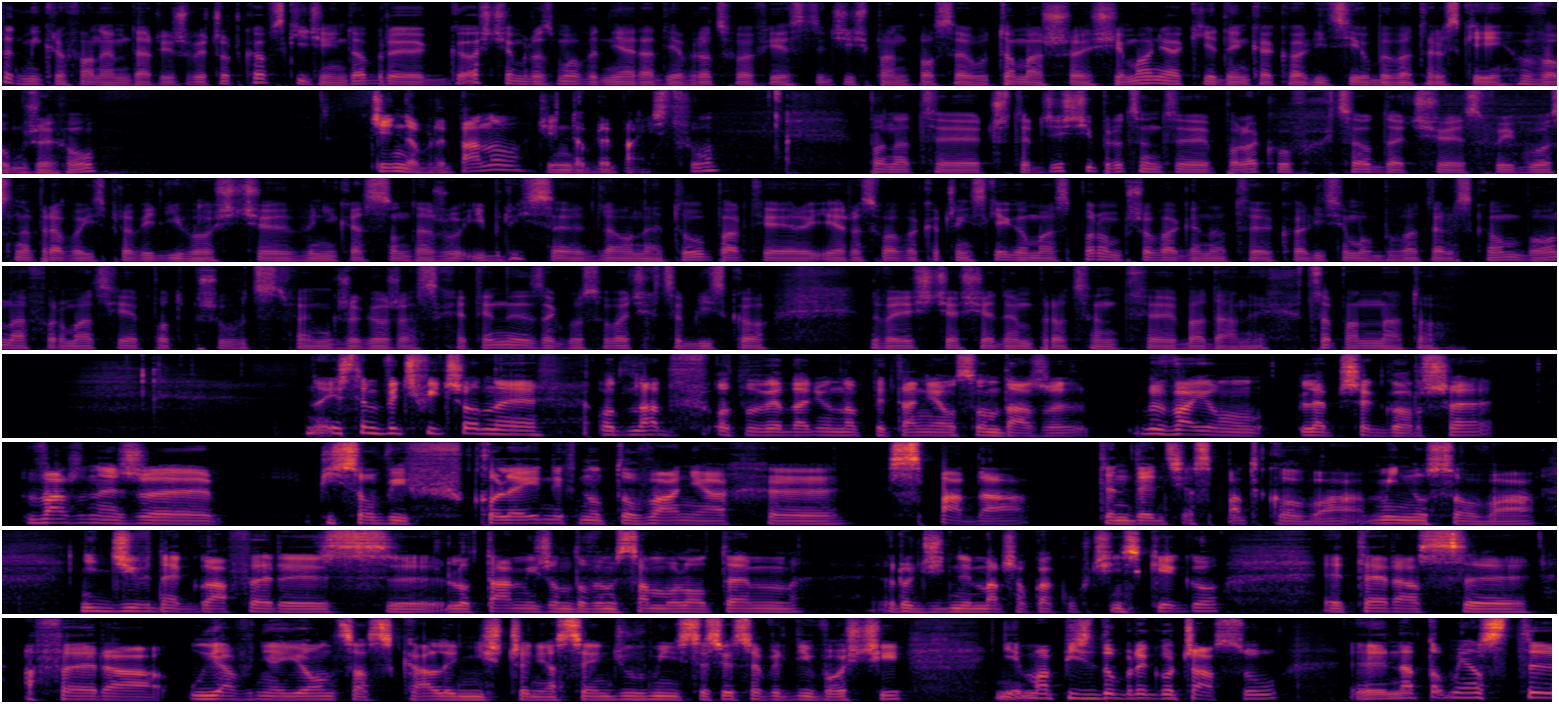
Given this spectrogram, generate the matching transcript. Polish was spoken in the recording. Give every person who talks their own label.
Speaker 1: Przed mikrofonem Dariusz Wieczorkowski. Dzień dobry. Gościem rozmowy Dnia Radia Wrocław jest dziś pan poseł Tomasz Siemoniak, jedynka Koalicji Obywatelskiej w Wałbrzychu.
Speaker 2: Dzień dobry panu, dzień dobry państwu.
Speaker 1: Ponad 40% Polaków chce oddać swój głos na Prawo i Sprawiedliwość, wynika z sondażu Ibris dla Onetu. Partia Jarosława Kaczyńskiego ma sporą przewagę nad Koalicją Obywatelską, bo na formację pod przywództwem Grzegorza Schetyny zagłosować chce blisko 27% badanych. Co pan na to?
Speaker 2: No, jestem wyćwiczony od lat w odpowiadaniu na pytania o sondaże. Bywają lepsze, gorsze. Ważne, że PiSowi w kolejnych notowaniach e, spada, tendencja spadkowa, minusowa. Nic dziwnego, afery z lotami, rządowym samolotem, rodziny marszałka Kuchcińskiego. E, teraz e, afera ujawniająca skalę niszczenia sędziów w Ministerstwie Sprawiedliwości. Nie ma PiS dobrego czasu, natomiast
